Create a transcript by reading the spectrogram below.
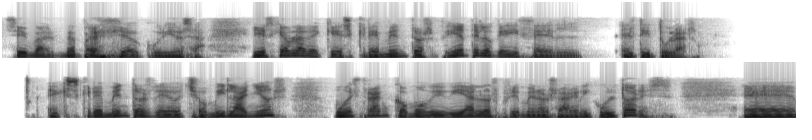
sí, me ha parecido curiosa. Y es que habla de que excrementos. Fíjate lo que dice el, el titular excrementos de 8.000 años muestran cómo vivían los primeros agricultores. Eh,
